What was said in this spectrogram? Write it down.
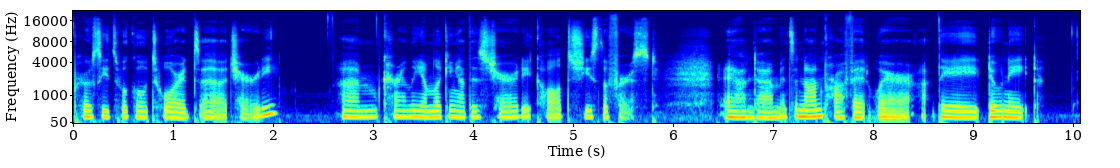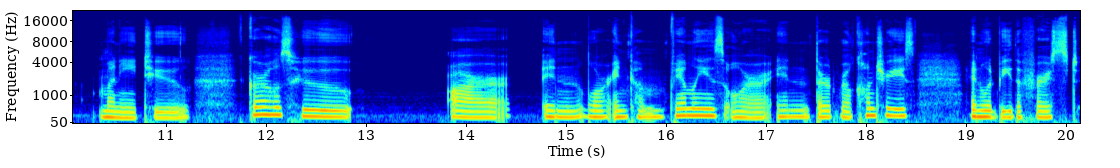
proceeds will go towards a charity. Um, currently, I'm looking at this charity called She's the First. And um, it's a nonprofit where they donate money to girls who are in lower income families or in third world countries and would be the first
